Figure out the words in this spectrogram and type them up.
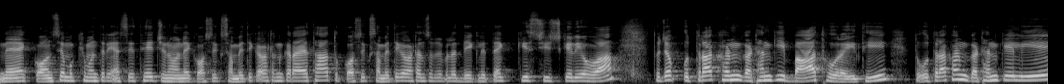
ने, कौन से मुख्यमंत्री ऐसे थे जिन्होंने कौशिक समिति का गठन कराया था? तो कौशिक समिति का गठन सबसे पहले देख लेते हैं, किस चीज़ के लिए हुआ? तो जब उत्तराखंड गठन की बात हो रही थी तो उत्तराखंड गठन के लिए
